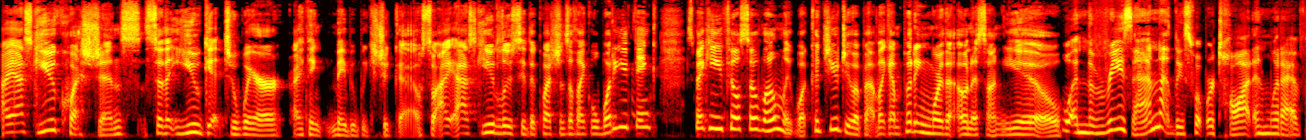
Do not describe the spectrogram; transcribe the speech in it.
I ask you questions so that you get to where I think maybe we should go. So I ask you, Lucy, the questions of like, well, what do you think is making you feel so lonely? What could you do about? Like, I'm putting more the onus on you. Well, and the reason, at least what we're taught and what I've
